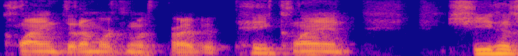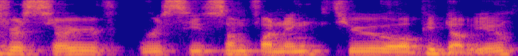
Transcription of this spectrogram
client that I'm working with, private pay client, she has received received some funding through OPW.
